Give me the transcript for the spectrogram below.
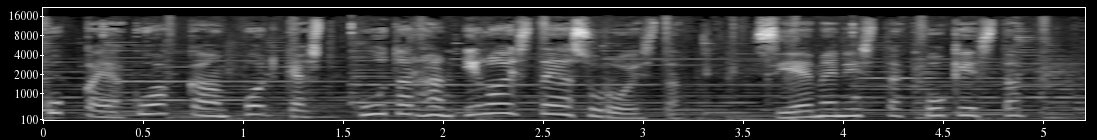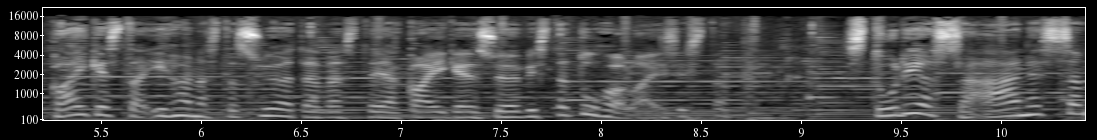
Kukka ja Kuokka on podcast puutarhan iloista ja suruista. Siemenistä, kukista, kaikesta ihanasta syötävästä ja kaiken syövistä tuholaisista. Studiossa äänessä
